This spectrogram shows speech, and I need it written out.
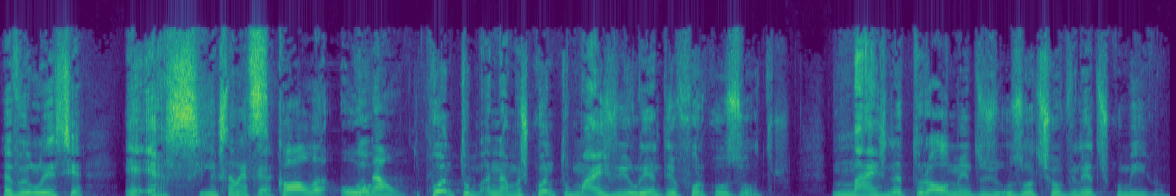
a violência é, é recíproca. A questão é escola ou não. Quanto, não, mas quanto mais violento eu for com os outros, mais naturalmente os, os outros são violentos comigo.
